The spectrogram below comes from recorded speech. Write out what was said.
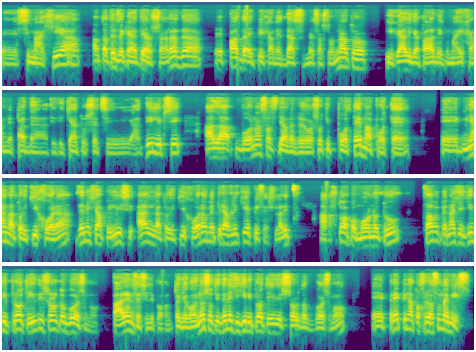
ε, αμυντική συμμαχία από τα τέλη δεκαετία του 40, πάντα υπήρχαν εντάσεις μέσα στο ΝΑΤΟ, οι Γάλλοι, για παράδειγμα, είχαν πάντα τη δικιά τους έτσι, αντίληψη, αλλά μπορώ να σας διαβεβαιώσω ότι ποτέ μα ποτέ ε, μια ανατοϊκή χώρα δεν έχει απειλήσει άλλη ανατοϊκή χώρα με πυραυλική επίθεση. Δηλαδή, Αυτό από μόνο του θα έπρεπε να έχει γίνει πρώτη είδη σε όλο τον κόσμο. Παρένθεση λοιπόν. Το γεγονός ότι δεν έχει γίνει πρώτη είδη σε όλο τον κόσμο ε, πρέπει να το χρεωθούμε εμείς.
